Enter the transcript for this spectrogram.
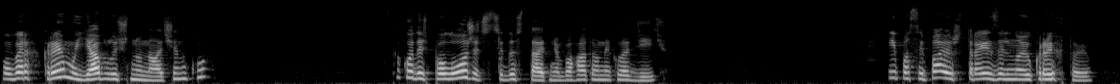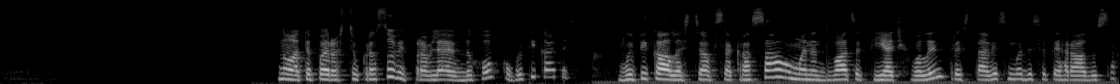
Поверх крему яблучну начинку. Так десь по ложечці достатньо, багато не кладіть. І посипаю штрейзельною крихтою. Ну, а тепер ось цю красу відправляю в духовку випікатись. Випікалась ця вся краса у мене 25 хвилин при 180 градусах.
